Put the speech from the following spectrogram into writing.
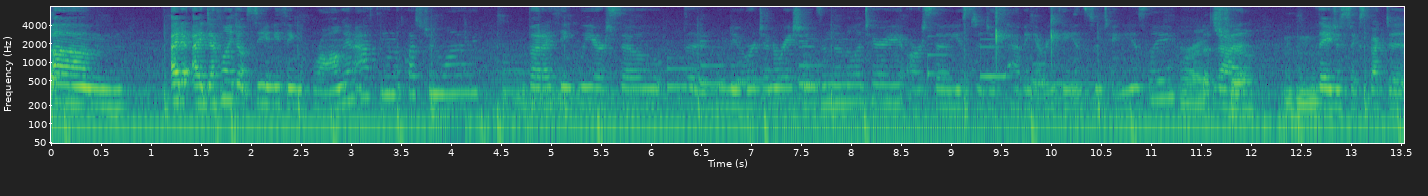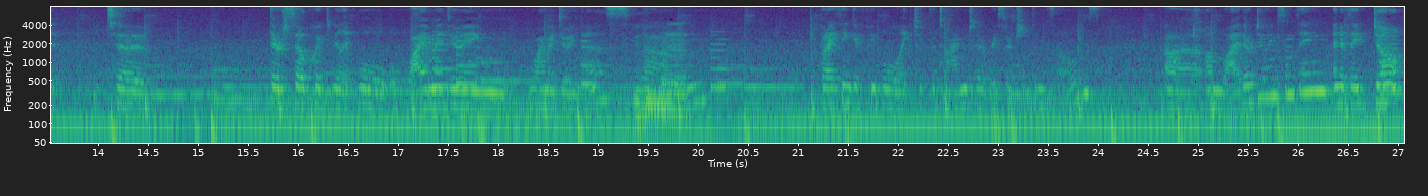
Um, I, I definitely don't see anything wrong in asking the question why, but I think we are so, the newer generations in the military are so used to just having everything instantaneously. right That's that true. mm-hmm. They just expect it to, they're so quick to be like, well, why am I doing, why am I doing this? Mhm. Um, but I think if people like took the time to research it themselves uh, on why they're doing something, and if they don't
